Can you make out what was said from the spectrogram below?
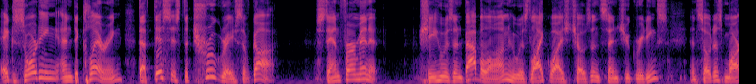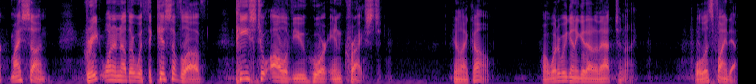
exhorting and declaring that this is the true grace of God. Stand firm in it. She who is in Babylon, who is likewise chosen, sends you greetings, and so does Mark, my son. Greet one another with the kiss of love. Peace to all of you who are in Christ. You're like, oh, well, what are we going to get out of that tonight? Well, let's find out.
